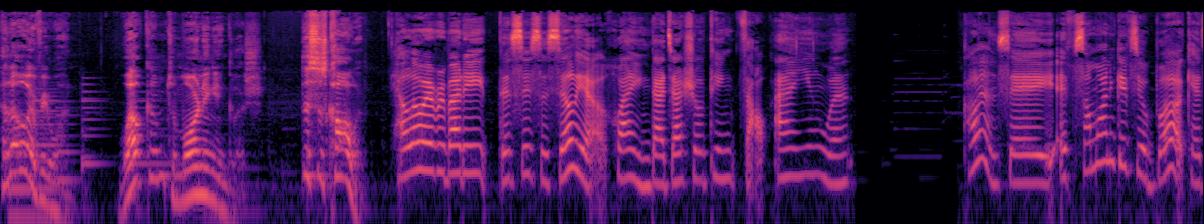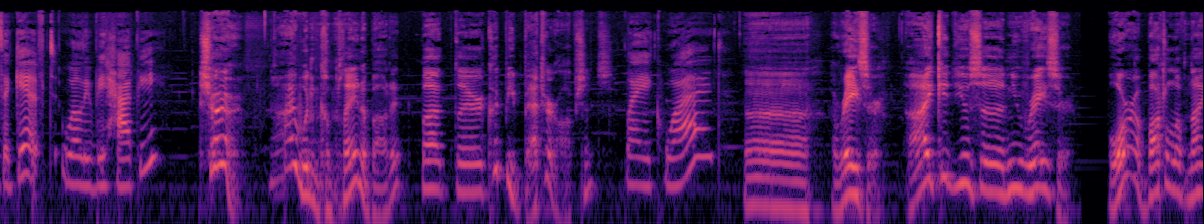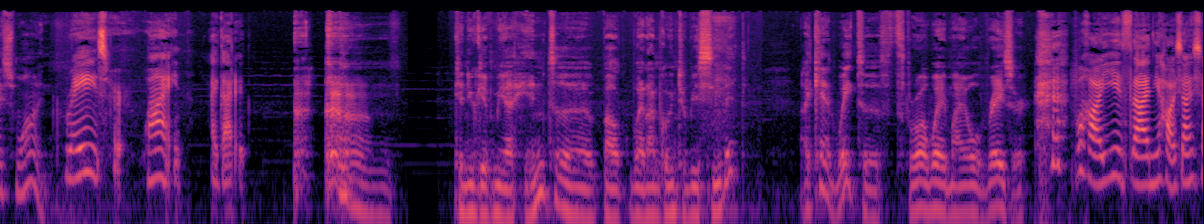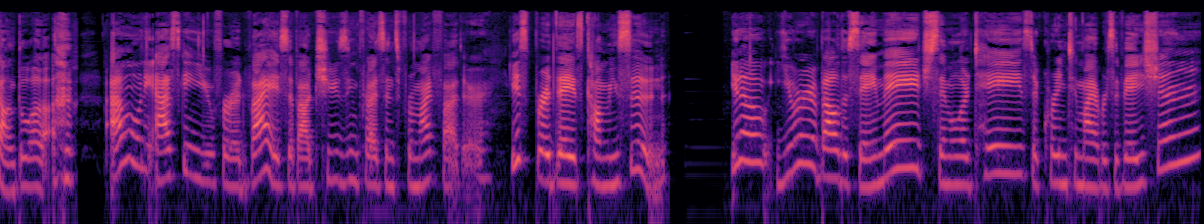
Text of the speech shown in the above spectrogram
Hello, everyone. Welcome to Morning English. This is Colin. Hello, everybody. This is Cecilia. 欢迎大家收听早安英文。Colin, say if someone gives you a book as a gift, will you be happy? Sure, I wouldn't complain about it, but there could be better options. Like what? Uh, a razor. I could use a new razor. Or a bottle of nice wine. Razor, wine. I got it. Can you give me a hint uh, about when I'm going to receive it? I can't wait to throw away my old razor. 不好意思啊，你好像想多了。I'm only asking you for advice about choosing presents for my father. His birthday is coming soon. You know, you're about the same age, similar taste, according to my observation.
